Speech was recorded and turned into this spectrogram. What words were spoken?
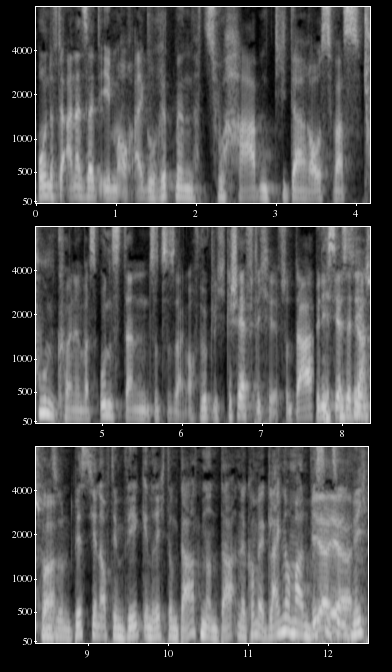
und auf der anderen Seite eben auch Algorithmen zu haben, die daraus was tun können, was uns dann sozusagen auch wirklich geschäftlich hilft. Und da bin Jetzt ich sehr, sehr dankbar. Ja schon so ein bisschen auf dem Weg in Richtung Daten und Daten. Da kommen wir gleich noch mal ein bisschen ja, zu mich.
